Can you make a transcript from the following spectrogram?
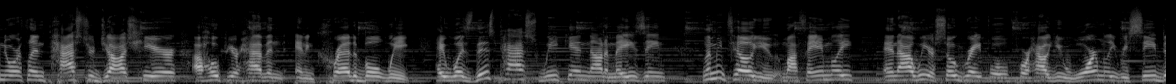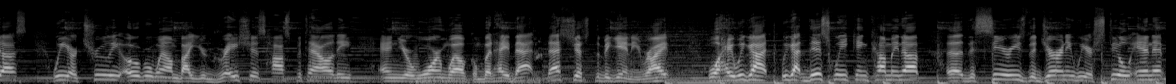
Northland, Pastor Josh here. I hope you're having an incredible week. Hey, was this past weekend not amazing? Let me tell you, my family and I, we are so grateful for how you warmly received us. We are truly overwhelmed by your gracious hospitality and your warm welcome. But hey, that, that's just the beginning, right? Well, hey, we got we got this weekend coming up, uh, the series, the journey. We are still in it,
